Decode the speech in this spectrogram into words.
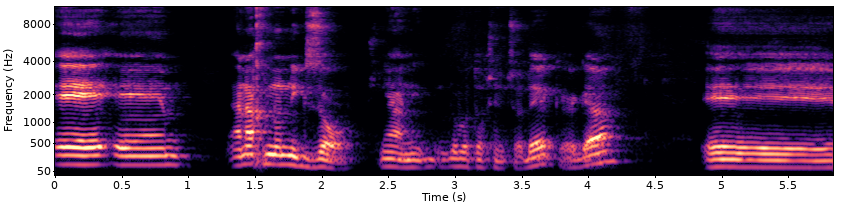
אה, אה, אנחנו נגזור. שנייה, אני לא בטוח שאני צודק, רגע. אה,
